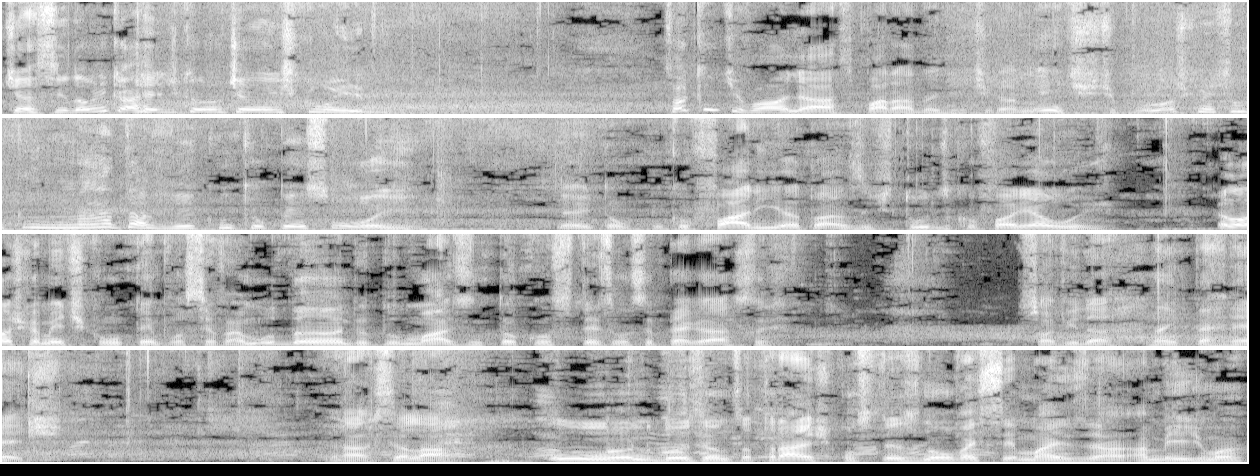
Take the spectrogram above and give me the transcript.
tinha sido a única rede que eu não tinha excluído. Só que a gente vai olhar as paradas de antigamente, tipo, logicamente não tem nada a ver com o que eu penso hoje. Né? Então, com o que eu faria, as atitudes que eu faria hoje. É logicamente com o tempo você vai mudando e tudo mais, então com certeza você pegar sua, sua vida na internet, ah, sei lá, um ano, dois anos atrás, com certeza não vai ser mais a, a mesma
